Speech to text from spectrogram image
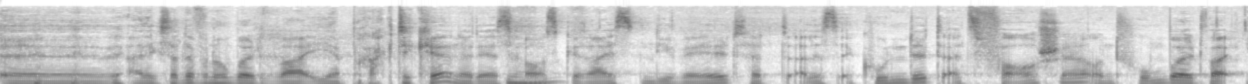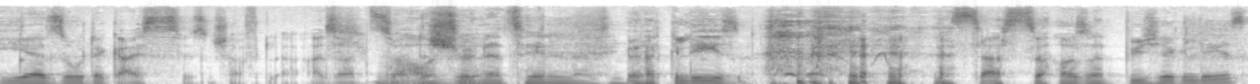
äh, Alexander von Humboldt war eher Praktiker, ne, der ist rausgereist in die Welt, hat alles erkundet als Forscher und Humboldt war eher so der Geisteswissenschaftler. Also hat zu Ja, das Hause schön erzählen lassen. Ja, und hat gelesen. saß zu Hause und hat Bücher gelesen.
